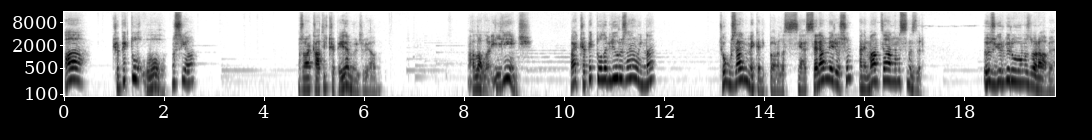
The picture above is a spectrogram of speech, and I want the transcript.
Aa. Köpek dolu. Oo. Nasıl ya? O zaman katil köpeği de mi öldürüyor abi? Allah Allah. ilginç. Baya köpek de olabiliyoruz ha oyunda. Çok güzel bir mekanik bu arada. Yani selam veriyorsun. Hani mantığı anlamışsınızdır. Özgür bir ruhumuz var abi.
